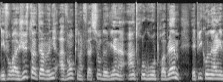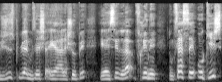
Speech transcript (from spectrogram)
Il faudra juste intervenir avant que l'inflation devienne un, trop gros problème et puis qu'on n'arrive juste plus à nous à la choper et à essayer de la freiner. Donc ça c'est au quiche,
